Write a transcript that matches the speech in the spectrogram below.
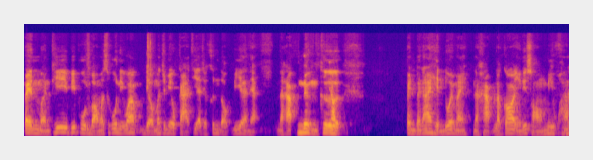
เป็นเหมือนที่พี่ภูลบอกเมื่อสักครู่นี้ว่าเดี๋ยวมันจะมีโอกาสที่อาจจะขึ้นดอกเบี้ยเนี่ยนะครับหนึ่งคือ เป็นไปได้เห็นด้วยไหมนะครับ แล้วก็อย่างที่สองมีความ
